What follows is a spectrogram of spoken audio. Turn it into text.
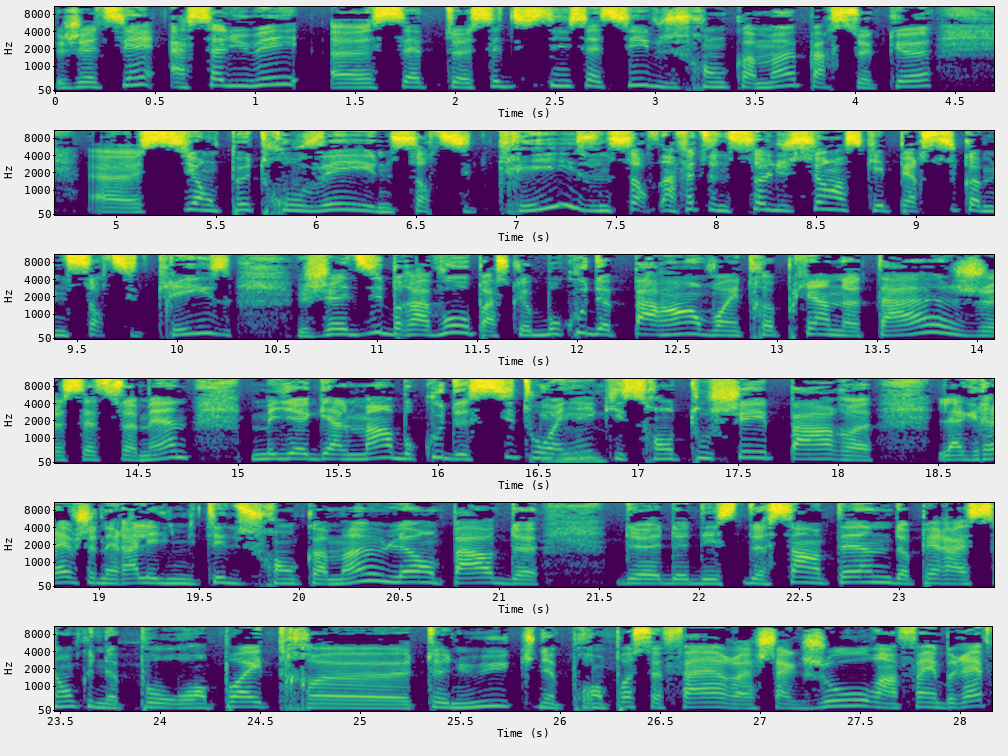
je tiens à saluer euh, cette cette initiative du Front commun parce que euh, si on peut trouver une sortie de crise, une sorte, en fait une solution à ce qui est perçu comme une sortie de crise, je dis bravo parce que beaucoup de parents vont être pris en otage euh, cette semaine, mais il y a également beaucoup de citoyens qui seront touchés par euh, la grève générale illimitée du Front commun. Là, on parle de de, de, des- de centaines d'opérations qui ne pourront pas être euh, tenues, qui ne pourront pas se faire euh, chaque jour. Enfin bref,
